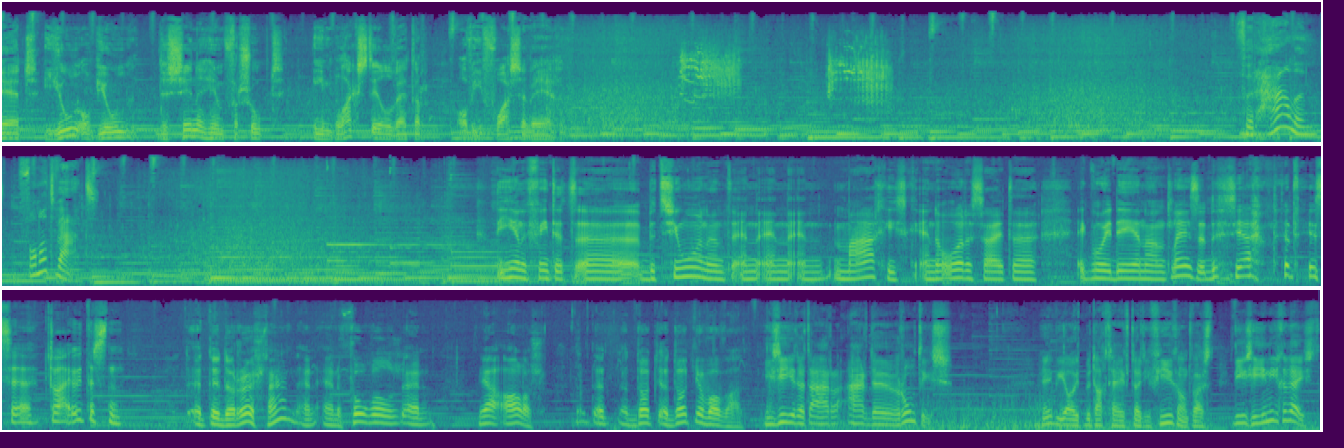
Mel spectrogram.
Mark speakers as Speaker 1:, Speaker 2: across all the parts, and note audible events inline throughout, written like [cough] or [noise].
Speaker 1: Dat joen op joen de zinnen hem versoept in blakstil wetter of in foisse wegen.
Speaker 2: Verhalen van het Waad.
Speaker 3: De ene vindt het uh, betjoenend en, en, en magisch. En de andere zei uh, ik wil je dingen aan het lezen. [laughs] Dus ja, [laughs] dat is uh, twee uitersten.
Speaker 4: Het is de rust, hè? En, en de vogels en ja, alles. Het doet je wel wat.
Speaker 5: Hier zie je dat de aarde rond is. Wie ooit bedacht heeft dat hij vierkant was, die is hier niet geweest.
